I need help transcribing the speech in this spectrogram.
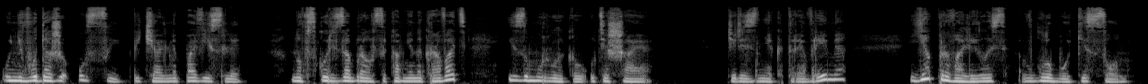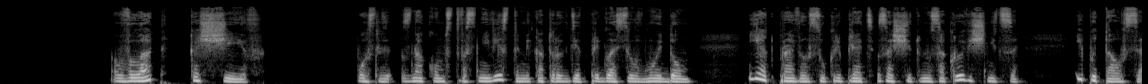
У него даже усы печально повисли, но вскоре забрался ко мне на кровать и замурлыкал, утешая. Через некоторое время я провалилась в глубокий сон. Влад Кощеев После знакомства с невестами, которых дед пригласил в мой дом, я отправился укреплять защиту на сокровищнице и пытался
